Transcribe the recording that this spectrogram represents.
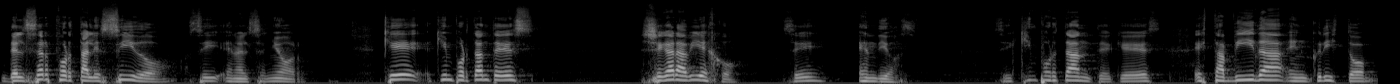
del ser fortalecido ¿sí? en el Señor. Qué, importante es llegar a viejo ¿sí? en Dios. ¿Sí? Qué importante que es esta vida en Cristo.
